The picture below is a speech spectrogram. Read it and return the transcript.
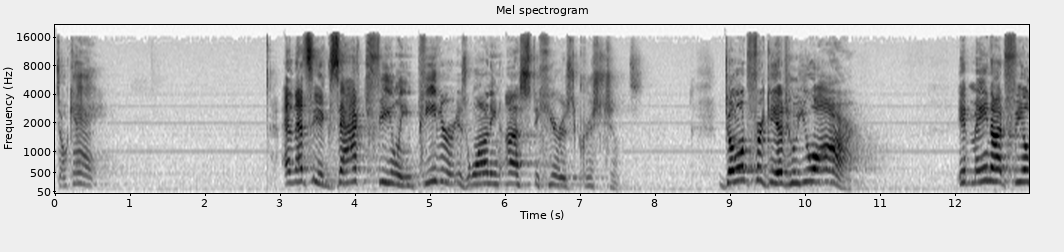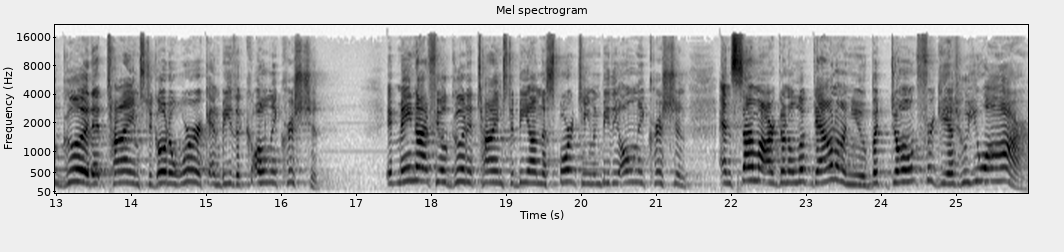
It's okay. And that's the exact feeling Peter is wanting us to hear as Christians. Don't forget who you are. It may not feel good at times to go to work and be the only Christian. It may not feel good at times to be on the sport team and be the only Christian. And some are going to look down on you, but don't forget who you are.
